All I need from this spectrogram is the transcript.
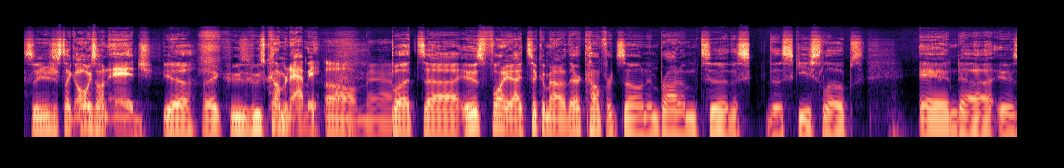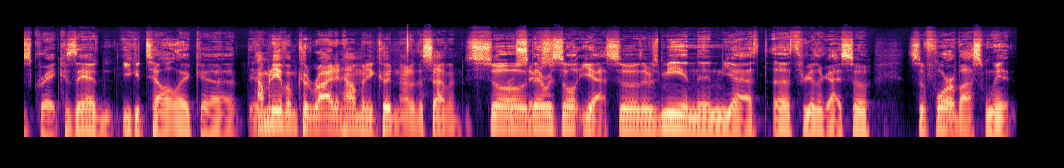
so you're just like always on edge. Yeah, like who's who's coming at me? Oh man. But uh, it was funny. I took them out of their comfort zone and brought them to the the ski slopes, and uh, it was great because they had you could tell like uh, How many of them could ride and how many couldn't out of the seven? so there was all yeah. So there was me and then yeah uh, three other guys. So so four of us went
